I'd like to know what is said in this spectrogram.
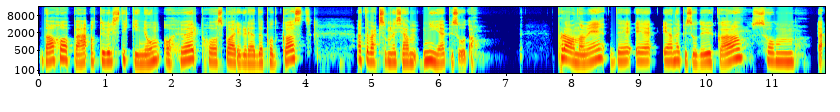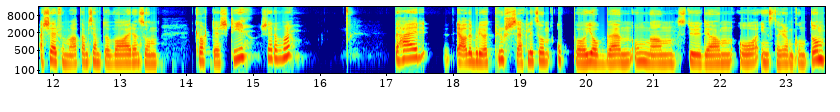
da håper jeg at du vil stikke innom og høre på Spareglede podkast etter hvert som det kommer nye episoder. Planen min det er én episode i uka som ja, Jeg ser for meg at de kommer til å vare en sånn kvarters tid, ser jeg for meg. Det her ja, det blir jo et prosjekt litt sånn oppå jobben, ungene, studiene og Instagram-kontoen.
